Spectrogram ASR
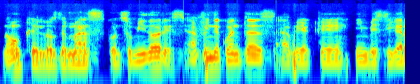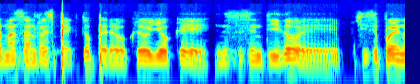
¿no? Que los demás consumidores. A fin de cuentas, habría que investigar más al respecto, pero creo yo que en este sentido eh, sí se pueden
